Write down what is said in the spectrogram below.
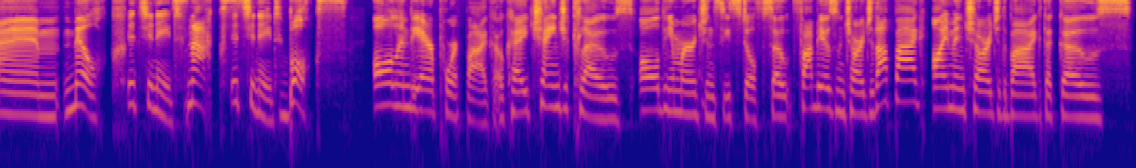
um, milk, bits you need. snacks, Bits you need. books, all in the airport bag, okay? Change of clothes, all the emergency stuff. So Fabio's in charge of that bag. I'm in charge of the bag that goes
